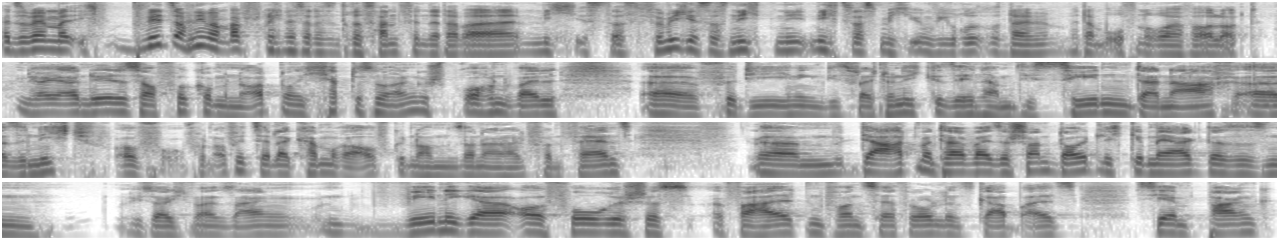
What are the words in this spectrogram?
Also wenn man, ich will es auch niemandem absprechen, dass er das interessant findet, aber mich ist das, für mich ist das nicht, nichts, was mich irgendwie unter, mit einem Ofenrohr verlockt. Ja, ja, nee, das ist auch vollkommen in Ordnung. Ich habe das nur angesprochen, weil äh, für diejenigen, die es vielleicht noch nicht gesehen haben, die Szenen danach äh, sind nicht auf, von offizieller Kamera aufgenommen, sondern halt von Fans. Ähm, da hat man teilweise schon deutlich gemerkt, dass es ein wie soll ich mal sagen, ein weniger euphorisches Verhalten von Seth Rollins gab als CM Punk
